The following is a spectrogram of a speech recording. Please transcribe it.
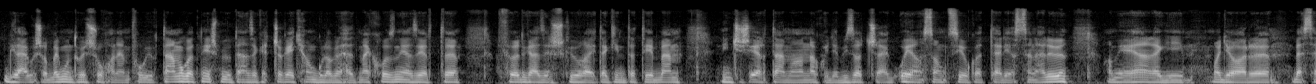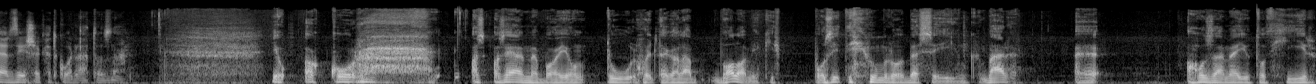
Világosan megmondtuk, hogy soha nem fogjuk támogatni, és miután ezeket csak egy hangulag lehet meghozni, ezért a földgáz és kőolaj tekintetében nincs is értelme annak, hogy a bizottság olyan szankciókat terjesszen elő, ami a jelenlegi magyar beszerzéseket korlátozná. Jó, akkor az, az elmebajon túl, hogy legalább valami kis pozitívumról beszéljünk. Bár e, a hozzám eljutott hír,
